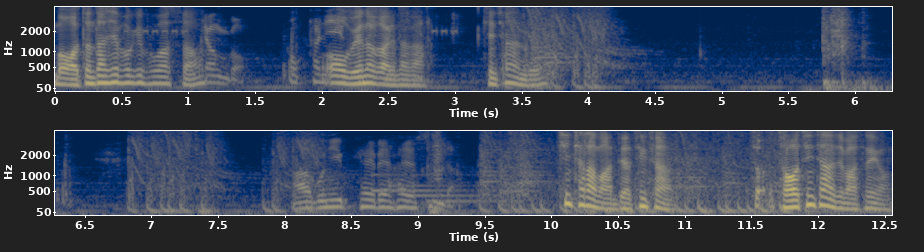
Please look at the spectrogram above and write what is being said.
뭐 어떤 다시 보기. 폭탄이 어왜 나가 왜. 나가 괜찮은데요? 아군이 패배하였습니다. 칭찬하면 안 돼요. 칭찬. 저, 저 칭찬하지 마세요.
